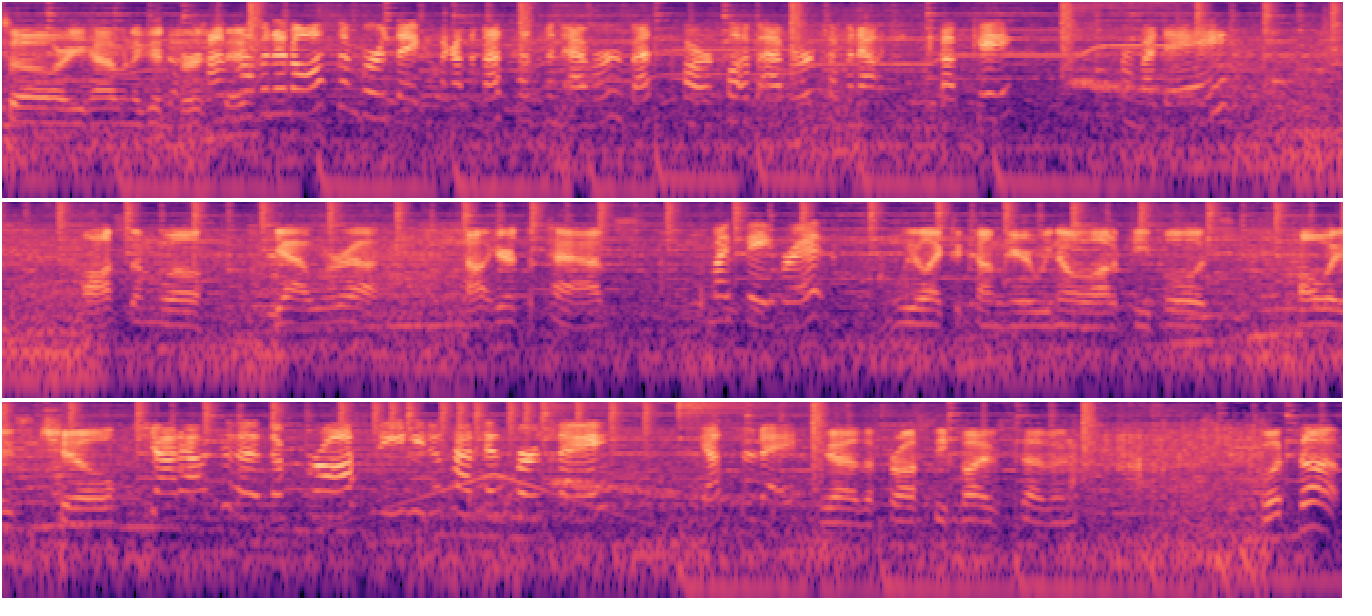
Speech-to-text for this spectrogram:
So, are you having a good birthday? I'm having an awesome birthday because I got the best husband ever, best car club ever, coming out and eating cupcakes for my day. Awesome. Well, yeah, we're uh, out here at the Pabs. My favorite. We like to come here. We know a lot of people. It's always chill. Shout out to the Frosty. He just had his birthday yesterday. Yeah, the Frosty 57. What's up?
